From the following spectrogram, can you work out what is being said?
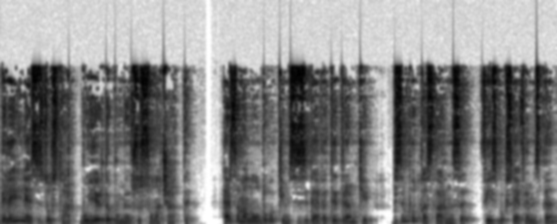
Beləliklə əziz dostlar, bu yerdə bu mövzu sona çatdı. Hər zaman olduğu kimi sizi dəvət edirəm ki, bizim podkastlarımızı Facebook səhifəmizdən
